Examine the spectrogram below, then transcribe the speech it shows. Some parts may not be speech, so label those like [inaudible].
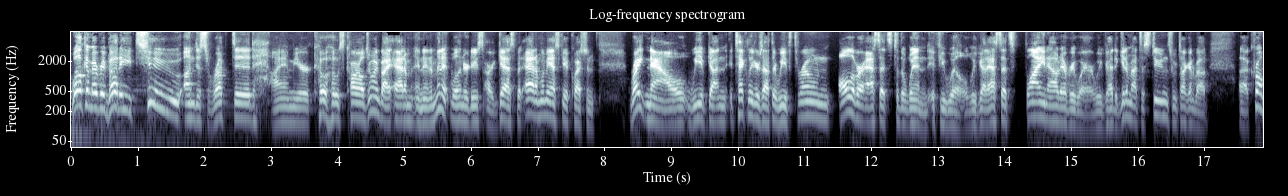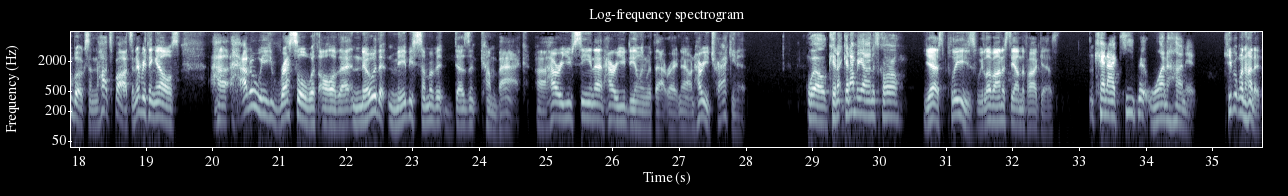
Welcome, everybody, to Undisrupted. I am your co host, Carl, joined by Adam. And in a minute, we'll introduce our guest. But, Adam, let me ask you a question. Right now, we have gotten tech leaders out there. We've thrown all of our assets to the wind, if you will. We've got assets flying out everywhere. We've had to get them out to students. We're talking about uh, Chromebooks and hotspots and everything else. Uh, how do we wrestle with all of that and know that maybe some of it doesn't come back? Uh, how are you seeing that? How are you dealing with that right now? And how are you tracking it? Well, can I can I be honest, Carl? Yes, please. We love honesty on the podcast. Can I keep it 100? Keep it 100.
